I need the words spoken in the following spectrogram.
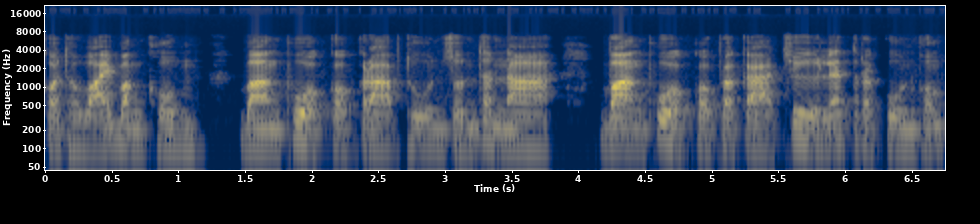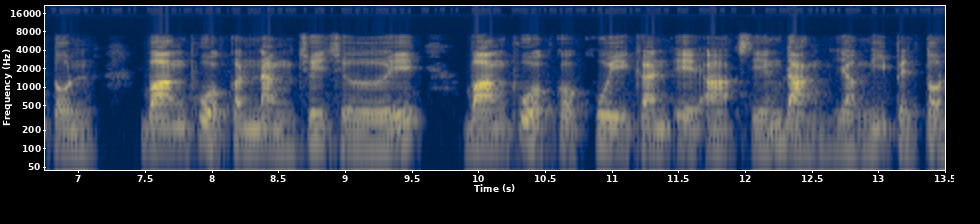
ก็ถวายบังคม บางพวกก็กราบทูลสนทนา บางพวกก็ประกาศชื่อและตระกูลของตน บางพวกก็นั่งเฉยๆ บางพวกก็คุยกันเอะอะเสียงดังอย่างนี้เป็นต้น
